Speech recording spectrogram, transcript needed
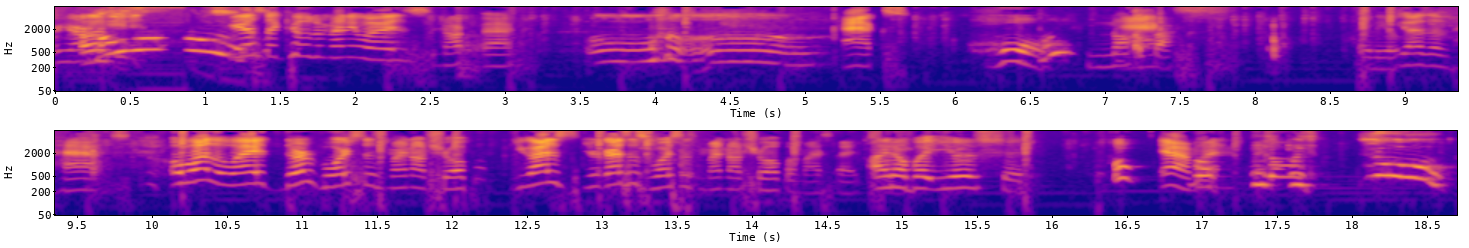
Or he already. Oh. Yes, I killed him anyways. Knock back. Oh. Axe. Oh, knockback. Hacks. Hey, You guys have hacks. Oh, by the way, their voices might not show up. You guys, your guys' voices might not show up on my side. I know, but yours should. Oh, Yeah, No, mine, please, please. No.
